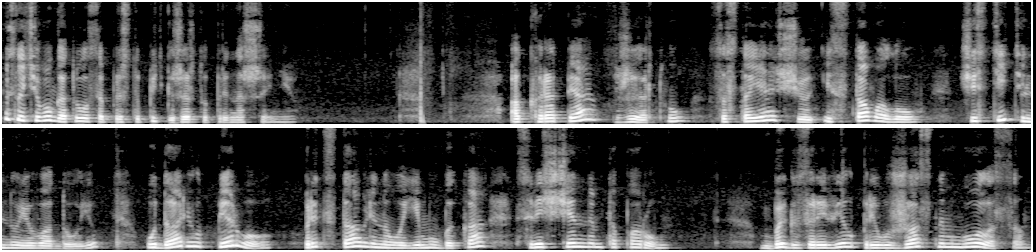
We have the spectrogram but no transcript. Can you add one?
после чего готовился приступить к жертвоприношению. Окропя жертву, состоящую из ста валов, чистительную водою, ударил первого представленного ему быка священным топором. Бык заревел преужасным голосом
